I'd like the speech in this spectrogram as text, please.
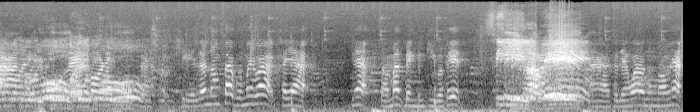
รบริโภคและบริโภคโอเค แล้วน้องทราบหรือไม่ว่าขยะเนี่ยสามารถแบ่งเป็นกี่ประเภทสี่ประเภท อ่าแสดงว่าน้องๆเนี่ย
